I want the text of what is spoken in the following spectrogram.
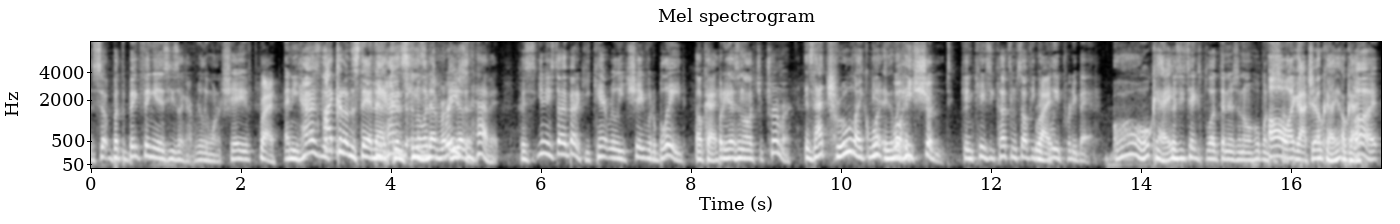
So, but the big thing is, he's like, I really want to shave. Right. And he has the. I could understand that because he has 'cause an he's electric never- he doesn't have it. Because you know he's diabetic. He can't really shave with a blade. Okay. But he has an electric trimmer. Is that true? Like what? well, like he shouldn't. In case he cuts himself, he could Right. bleed pretty bad. Oh, okay. Because he takes blood thinners and a whole bunch of Oh, stuff. I got you. Okay, okay. But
